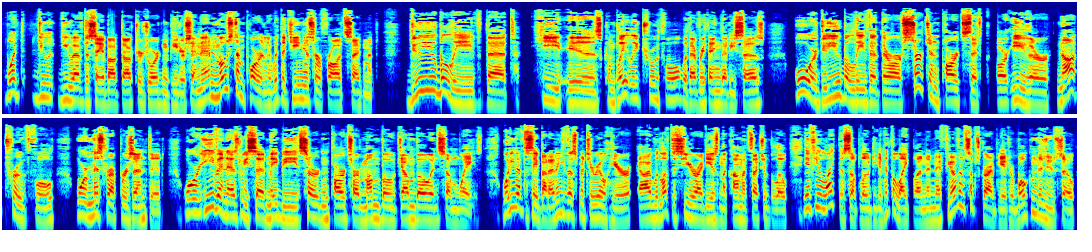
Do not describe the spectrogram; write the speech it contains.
what do you have to say about Dr. Jordan Peterson? And most importantly, with the genius or fraud segment, do you believe that he is completely truthful with everything that he says? Or do you believe that there are certain parts that are either not truthful or misrepresented? Or even, as we said, maybe certain parts are mumbo jumbo in some ways. What do you have to say about any of this material here? I would love to see your ideas in the comment section below. If you like this upload, you can hit the like button. And if you haven't subscribed yet, you're welcome to do so.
